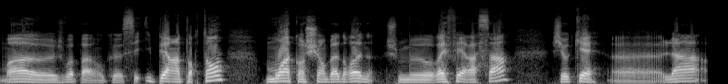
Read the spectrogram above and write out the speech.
Moi, je vois pas. Donc c'est hyper important. Moi, quand je suis en bad run, je me réfère à ça. J'ai ok, là,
